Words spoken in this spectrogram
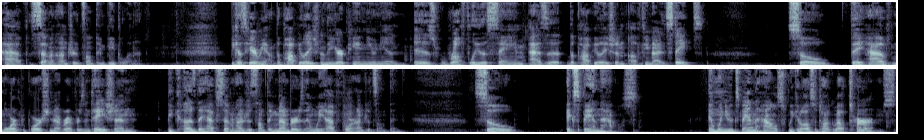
have 700 something people in it? Because hear me out, the population of the European Union is roughly the same as the population of the United States. So they have more proportionate representation because they have 700 something members and we have 400 something. So expand the House. And when you expand the House, we could also talk about terms,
